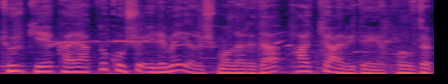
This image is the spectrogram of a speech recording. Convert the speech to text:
Türkiye Kayaklı Koşu Eleme Yarışmaları da Hakkari'de yapıldı.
